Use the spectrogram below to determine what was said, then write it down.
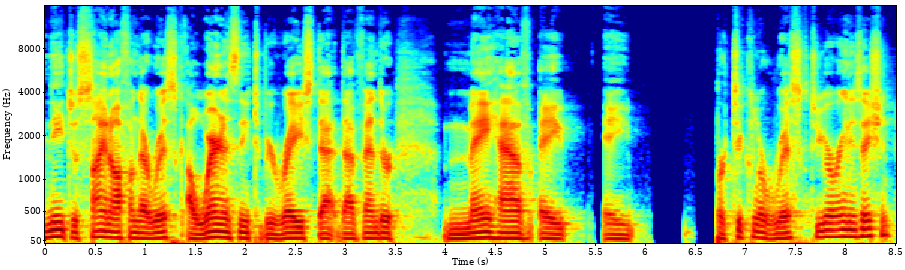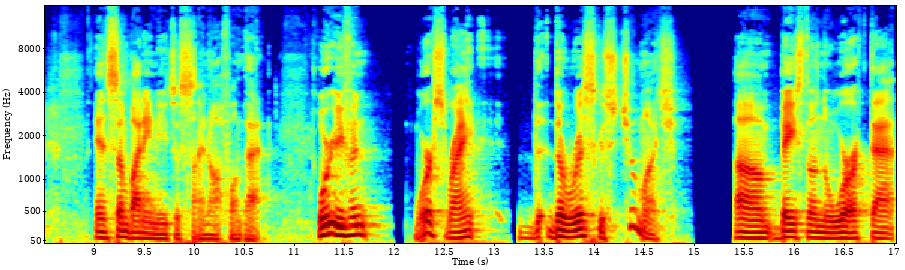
need to sign off on that risk. Awareness need to be raised that that vendor may have a a particular risk to your organization, and somebody needs to sign off on that. Or even worse, right? The, the risk is too much um, based on the work that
